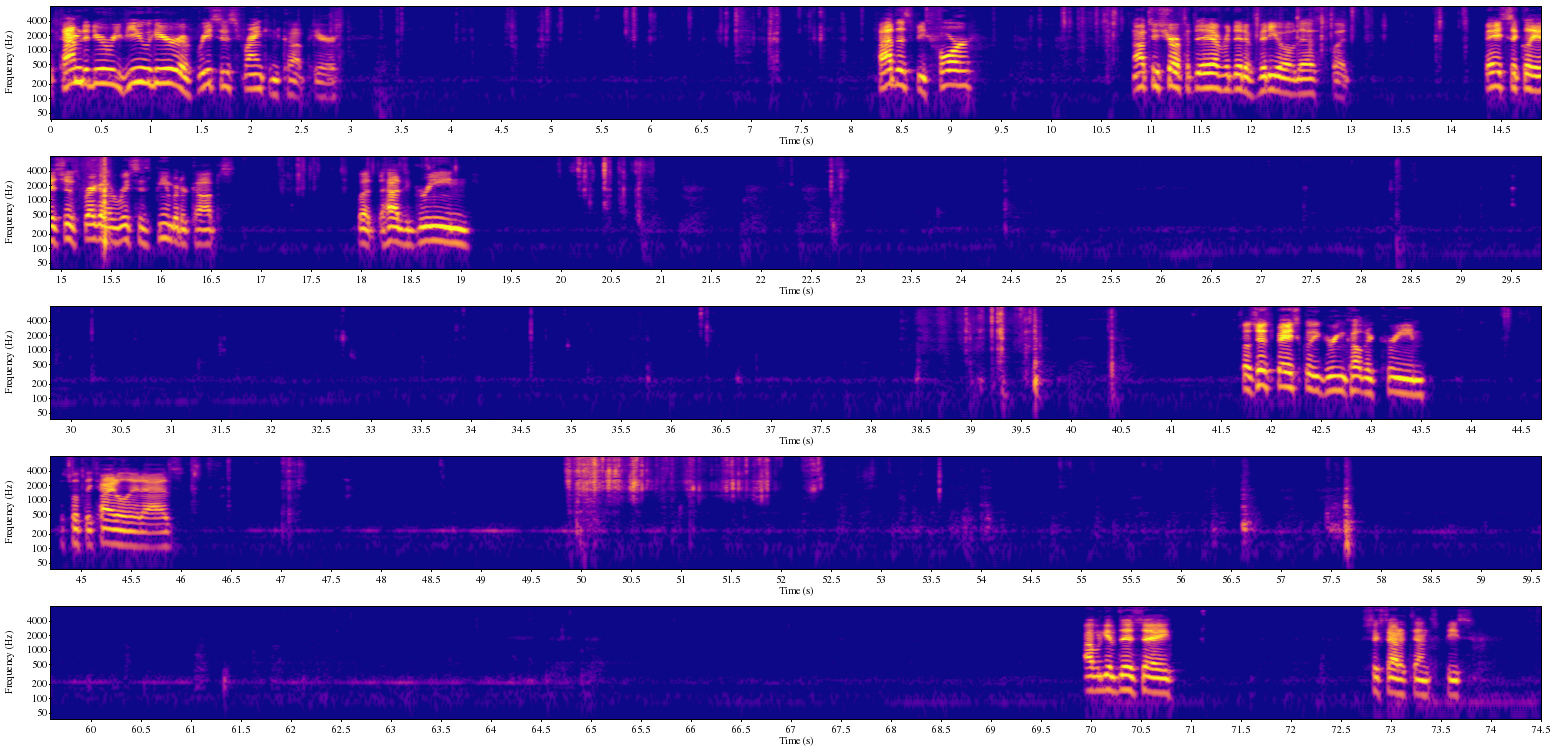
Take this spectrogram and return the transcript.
So time to do a review here of Reese's Franken Cup here. I've had this before. Not too sure if I ever did a video of this, but basically it's just regular Reese's peanut butter cups. But it has a green So it's just basically green colored cream. That's what they title it as. I would give this a 6 out of 10 piece.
